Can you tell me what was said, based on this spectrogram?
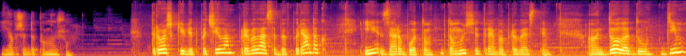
і я вже допоможу. Трошки відпочила, привела себе в порядок і за роботу, тому що треба привести е, до ладу дім,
